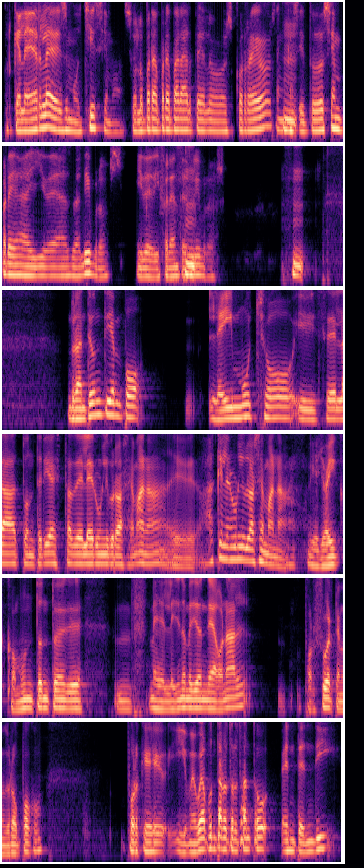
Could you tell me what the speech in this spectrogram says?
Porque leerle es muchísimo. Solo para prepararte los correos, en mm. casi todo siempre hay ideas de libros y de diferentes mm. libros. Durante un tiempo leí mucho y hice la tontería esta de leer un libro a la semana. hay que leer un libro a la semana. Y yo ahí como un tonto leyendo medio en diagonal. Por suerte me duró poco porque, y me voy a apuntar otro tanto, entendí,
